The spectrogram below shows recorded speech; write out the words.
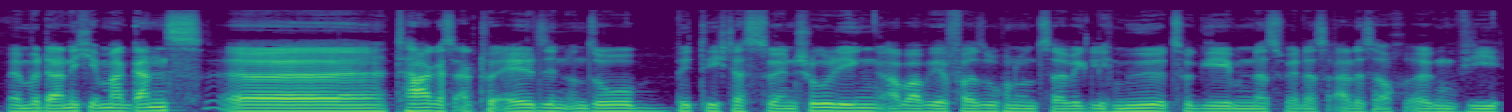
Wenn wir da nicht immer ganz äh, tagesaktuell sind und so, bitte ich das zu entschuldigen, aber wir versuchen uns da wirklich Mühe zu geben, dass wir das alles auch irgendwie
